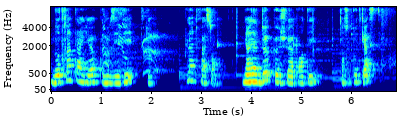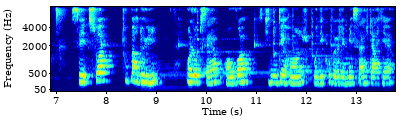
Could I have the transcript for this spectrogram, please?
notre intérieur peut nous aider de plein de façons. Il y en a deux que je vais aborder dans ce podcast. C'est soit tout part de lui, on l'observe, on voit ce qui nous dérange pour découvrir les messages derrière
